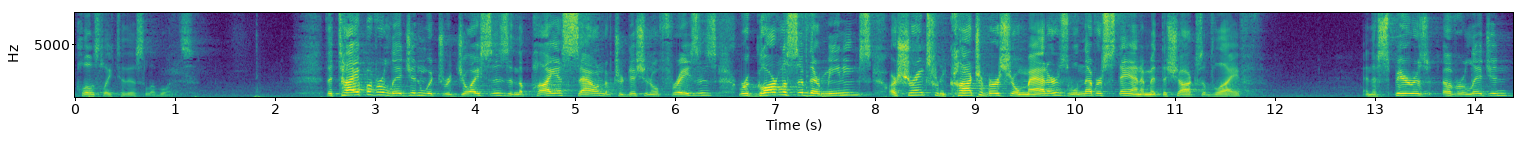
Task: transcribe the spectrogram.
closely to this, loved ones. The type of religion which rejoices in the pious sound of traditional phrases, regardless of their meanings, or shrinks from controversial matters, will never stand amid the shocks of life. And the spirit of religion,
